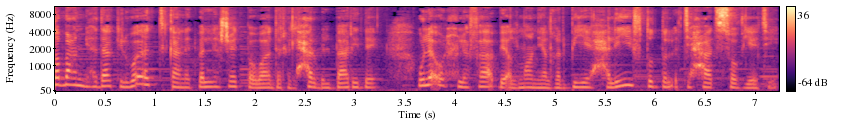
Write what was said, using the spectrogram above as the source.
طبعا بهداك الوقت كانت بلشت بوادر الحرب الباردة ولقوا الحلفاء بألمانيا الغربية حليف ضد الاتحاد السوفيتي.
